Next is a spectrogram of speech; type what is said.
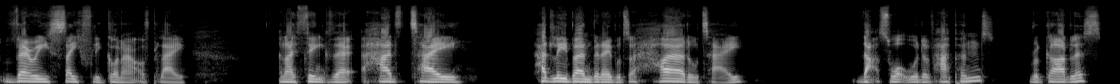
very safely gone out of play. And I think that had Tay, had Leaburn been able to hurdle Tay, that's what would have happened regardless.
